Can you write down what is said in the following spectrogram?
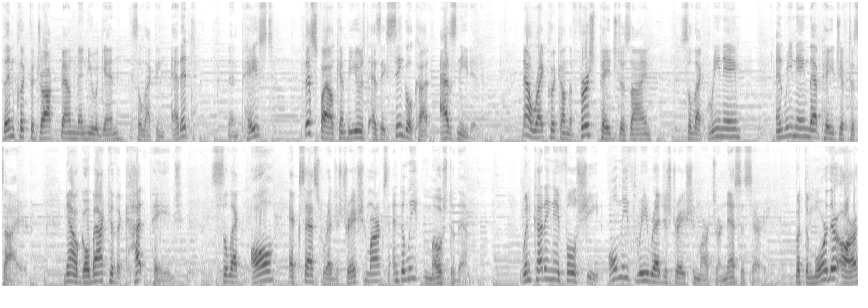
Then click the drop down menu again, selecting Edit, then Paste. This file can be used as a single cut as needed. Now right click on the first page design, select Rename, and rename that page if desired. Now go back to the cut page, select all excess registration marks and delete most of them. When cutting a full sheet, only three registration marks are necessary, but the more there are,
